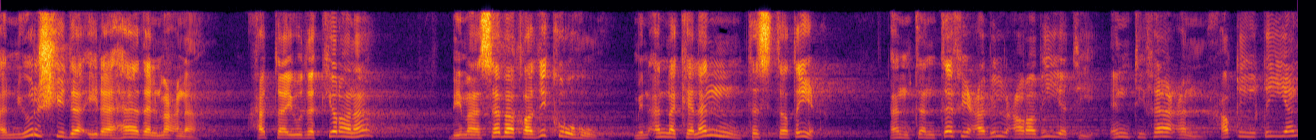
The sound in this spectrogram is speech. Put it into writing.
أن يرشد إلى هذا المعنى حتى يذكرنا بما سبق ذكره من أنك لن تستطيع أن تنتفع بالعربية انتفاعا حقيقيا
